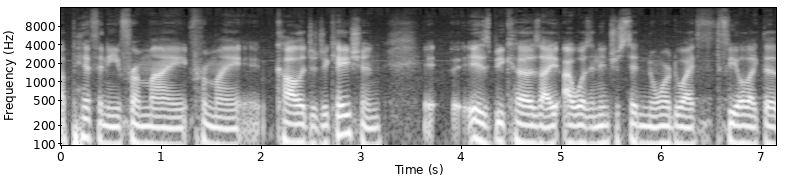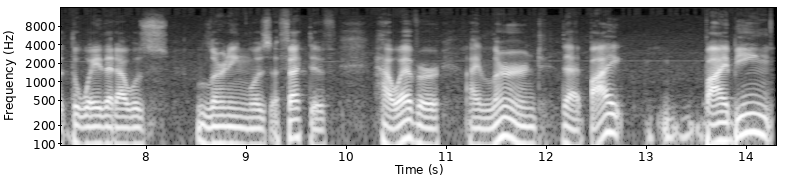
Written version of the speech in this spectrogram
epiphany from my from my college education is because I, I wasn't interested nor do I feel like the, the way that I was learning was effective. However, I learned that by by being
